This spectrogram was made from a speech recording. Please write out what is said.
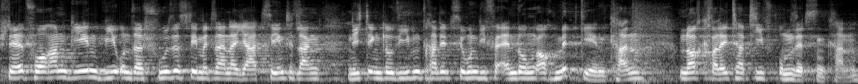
schnell vorangehen, wie unser Schulsystem mit seiner jahrzehntelang nicht inklusiven Tradition die Veränderungen auch mitgehen kann und auch qualitativ umsetzen kann.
